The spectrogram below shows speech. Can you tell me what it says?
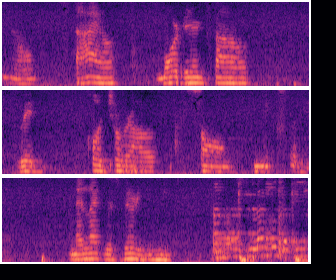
You know Style Modern style With cultural song mixed together. And I like this very unique selalu lebih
